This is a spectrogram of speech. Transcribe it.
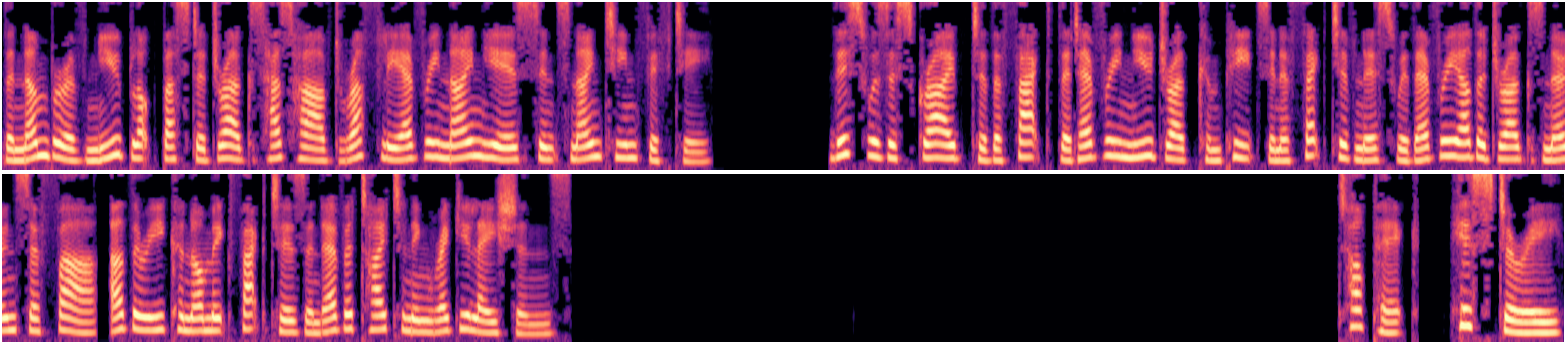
the number of new blockbuster drugs has halved roughly every nine years since 1950. This was ascribed to the fact that every new drug competes in effectiveness with every other drugs known so far, other economic factors and ever-tightening regulations. History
